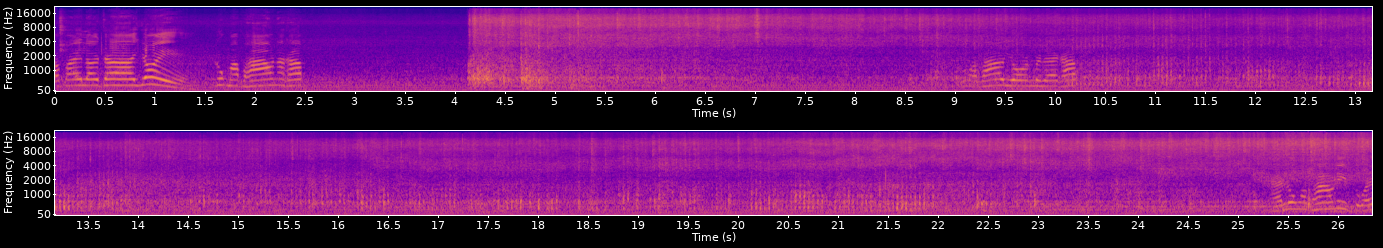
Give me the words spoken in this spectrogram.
ต่อไปเราจะย่อยลูกมะพร้าวนะครับลูกมะพร้าวโยนไปเลยครับลูกมะพร้าวนี่สวย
